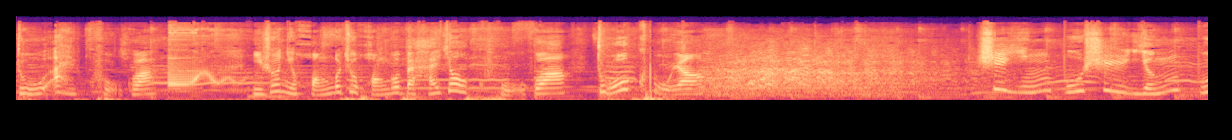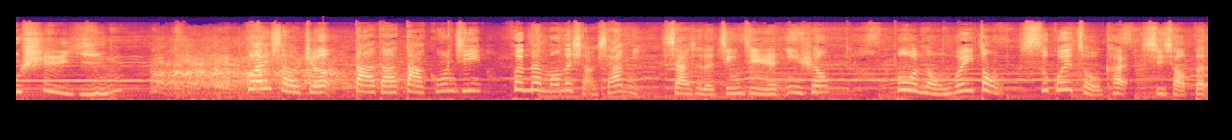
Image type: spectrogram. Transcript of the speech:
独爱苦瓜。你说你黄瓜就黄瓜呗，还要苦瓜，多苦呀！是赢不是赢不是赢。乖小哲，大大大公鸡，会卖萌的小虾米，夏夏的经纪人一生不冷微动，死鬼走开，细小笨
